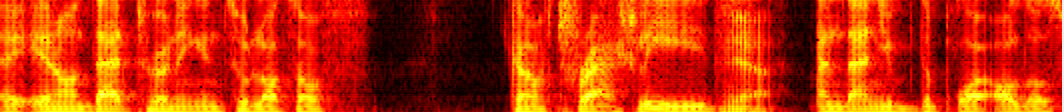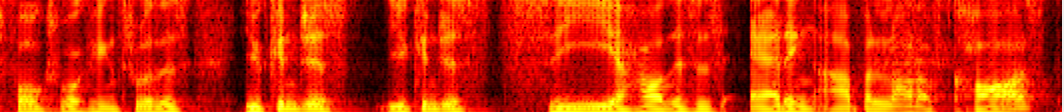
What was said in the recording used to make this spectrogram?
uh, you know, that turning into lots of kind of trash leads Yeah. and then you deploy all those folks working through this you can just you can just see how this is adding up a lot of cost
